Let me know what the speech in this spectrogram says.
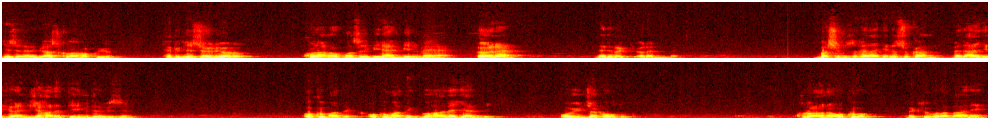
geceleri biraz Kur'an okuyun. Hepinize söylüyorum. Kur'an okumasını bilen bilmeye. Öğren. Ne demek öğrenmek? Başımızı felakete sokan, belaya getiren cehalet değil midir bizim? Okumadık, okumadık bu hale geldik. Oyuncak olduk. Kur'an'ı oku. Mektubu Rabbani.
